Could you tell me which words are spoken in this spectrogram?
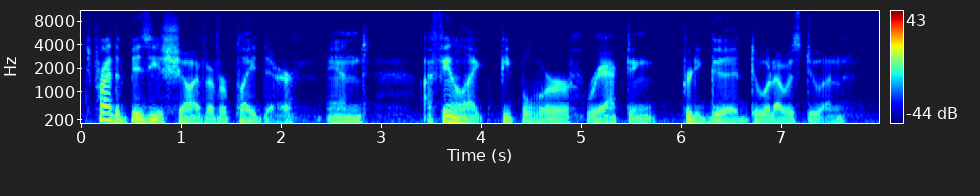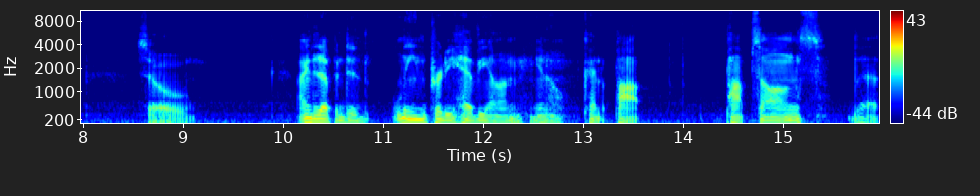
it's probably the busiest show I've ever played there, and I feel like people were reacting pretty good to what I was doing. So I ended up and did lean pretty heavy on you know kind of pop pop songs that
